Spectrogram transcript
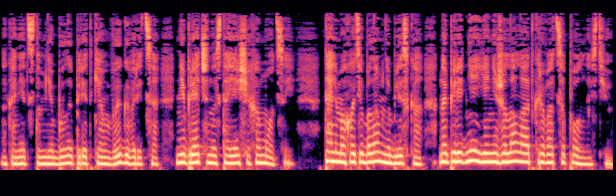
Наконец-то мне было перед кем выговориться, не пряча настоящих эмоций. Тальма хоть и была мне близка, но перед ней я не желала открываться полностью.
